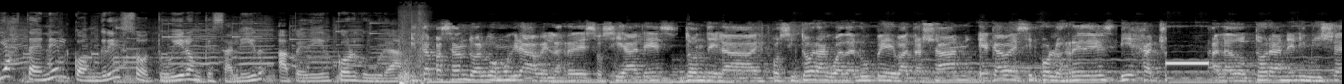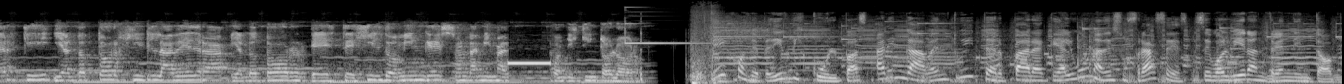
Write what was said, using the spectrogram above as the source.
y hasta en el Congreso tuvieron que salir a pedir cordura. Está pasando algo muy grave en las redes sociales, donde la expositora Guadalupe Batallán le acaba de decir por las redes, vieja ch a la doctora Nelly Michersky y al doctor Gil Lavedra y al doctor este, Gil Domínguez son la misma con distinto olor. De pedir disculpas, arengaba en Twitter para que alguna de sus frases se volvieran trending topic.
